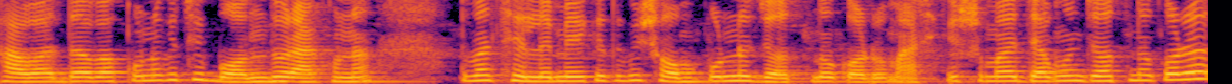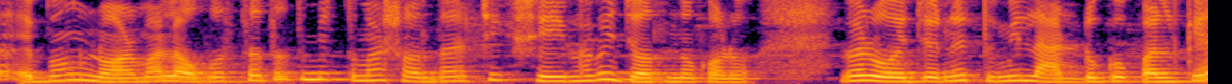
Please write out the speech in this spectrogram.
খাওয়া দাওয়া বা কোনো কিছু বন্ধ রাখো না। তোমার ছেলে মেয়েকে তুমি সম্পূর্ণ যত্ন করো। মাসিকের সময় যেমন যত্ন করো এবং নর্মাল অবস্থা তো তুমি তোমার সন্তানের ঠিক সেইভাবেই যত্ন করো। এবার ওই জন্যে তুমি লাড্ডু গোপালকে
